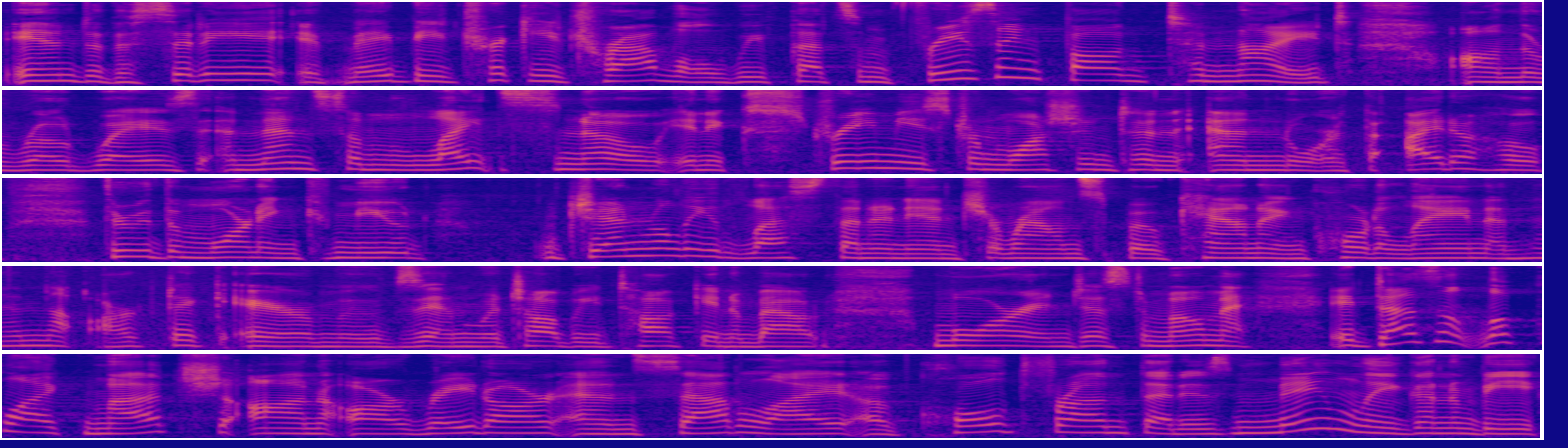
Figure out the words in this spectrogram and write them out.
into the city, it may be tricky travel. We've got some freezing fog tonight on the roadways and then some light snow in extreme eastern Washington and North Idaho through the morning commute generally less than an inch around Spokane and Coeur d'Alene, and then the Arctic air moves in, which I'll be talking about more in just a moment. It doesn't look like much on our radar and satellite. A cold front that is mainly going to be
